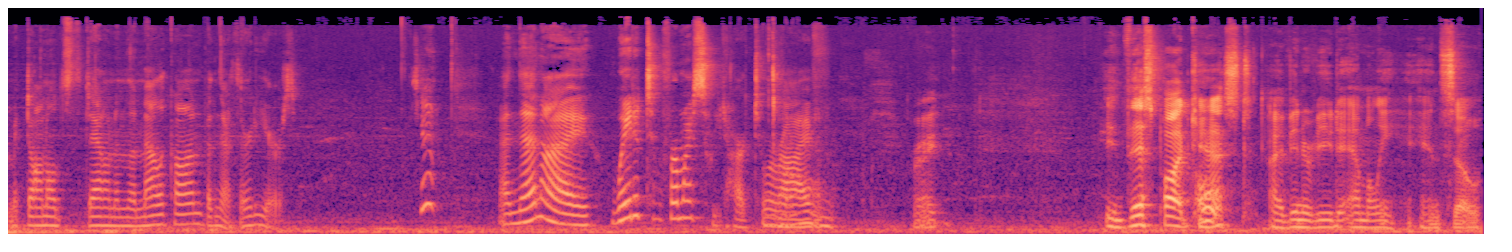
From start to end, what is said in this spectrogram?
McDonald's down in the Malecon been there 30 years. So yeah. And then I waited to, for my sweetheart to arrive. Right. In this podcast, I've interviewed Emily, and so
